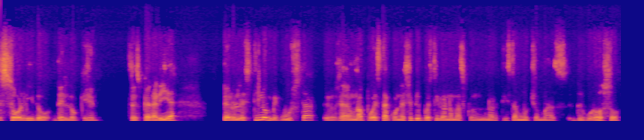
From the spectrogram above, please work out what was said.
sólido de lo que se esperaría, pero el estilo me gusta, o sea, una apuesta con ese tipo de estilo, nada más con un artista mucho más riguroso,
